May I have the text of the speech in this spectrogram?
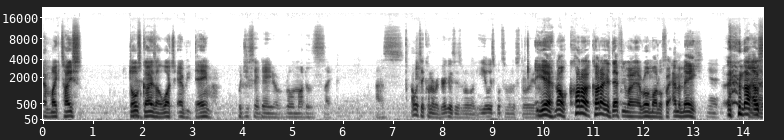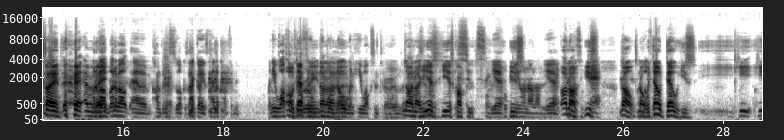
and Mike Tyson. Those guys I watch every day, man. Would you say they're your role models, like, as I would say Conor McGregor's his role. Like, he always puts him on the story. and- Yeah, no, Conor Conor is definitely my role model for MMA, yeah, not Yeah. outside MMA. What about what about um, confidence as well? Because that guy is hella confident. When he walks Oh, into definitely. the No, room, no, people no. know when he walks into the room. Like, No, no, he is he is confident. suits and Yeah. He's- you and all on, yeah. like, Oh, he no, doesn't he's- care. No, I no, without doubt, he's he he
